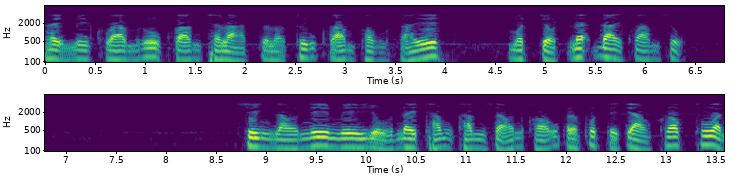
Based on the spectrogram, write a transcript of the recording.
ให้มีความรู้ความฉลาดตลอดถึงความผ่องใส หมดจดและได้ความสุข สิ่งเหล่านี้มีอยู่ในธรรมคำสอนของพระพุทธเจ้าครบถ้วน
